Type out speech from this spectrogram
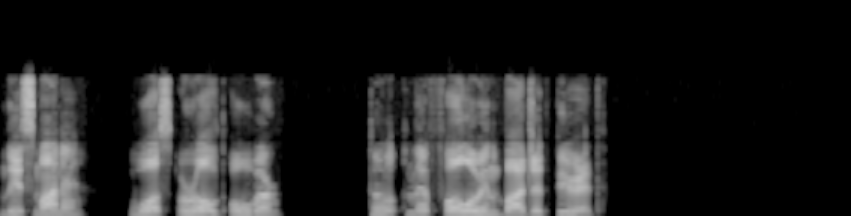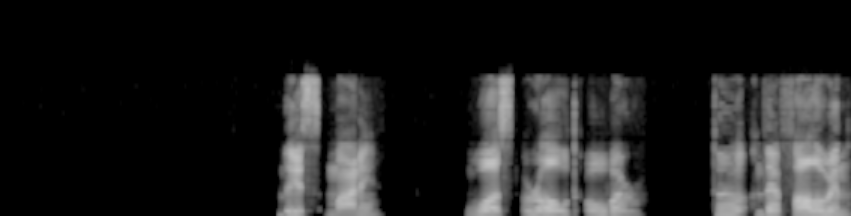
This money was rolled over to the following budget period. This money was rolled over to the following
